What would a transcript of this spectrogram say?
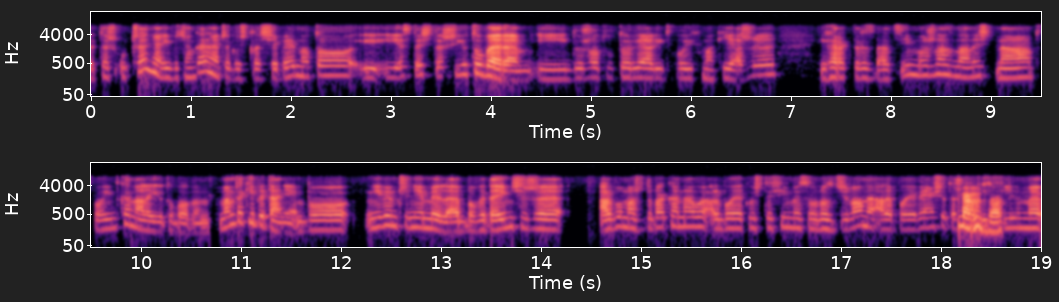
y, też uczenia i wyciągania czegoś dla siebie, no to jesteś też youtuberem i dużo tutoriali twoich makijaży i charakteryzacji można znaleźć na Twoim kanale YouTube'owym. Mam takie pytanie, bo nie wiem, czy nie mylę, bo wydaje mi się, że albo masz dwa kanały, albo jakoś te filmy są rozdzielone, ale pojawiają się też Mam takie dwa. filmy.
